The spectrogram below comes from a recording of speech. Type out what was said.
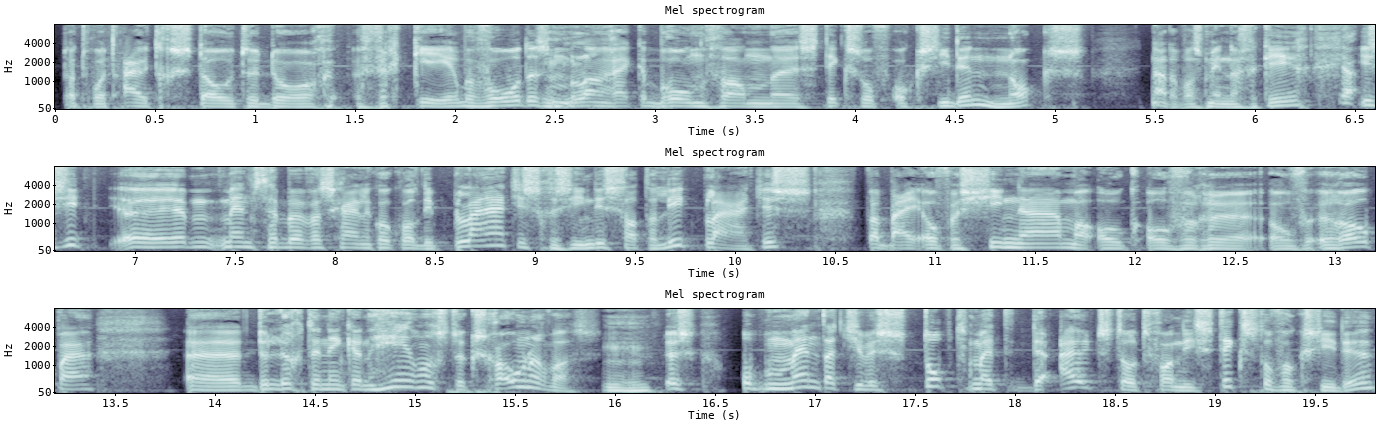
Dat wordt uitgestoten door verkeer bijvoorbeeld. Dat is een belangrijke bron van eh, stikstofoxide, NOx. Nou, dat was minder verkeer. Je ziet, eh, mensen hebben waarschijnlijk ook wel die plaatjes gezien, die satellietplaatjes, waarbij over China, maar ook over, eh, over Europa, eh, de lucht in één keer een heel stuk schoner was. Dus op het moment dat je weer stopt met de uitstoot van die stikstofoxide,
